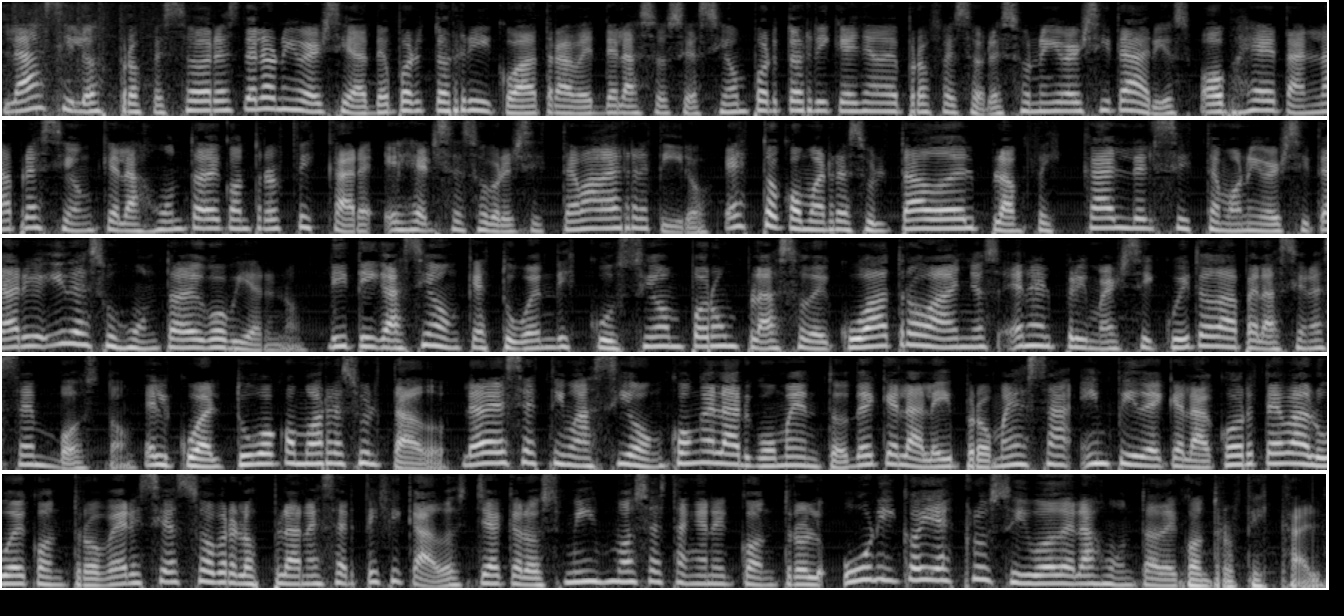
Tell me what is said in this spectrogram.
Las y los profesores de la Universidad de Puerto Rico, a través de la Asociación Puertorriqueña de Profesores Universitarios, objetan la presión que la Junta de Control Fiscal ejerce sobre el sistema de retiro. Esto como el resultado del plan fiscal del sistema universitario y de su Junta de Gobierno. Litigación que estuvo en discusión por un plazo de cuatro años en el primer circuito de apelaciones en Boston, el cual tuvo como resultado la desestimación con el argumento de que la ley promesa impide que la Corte evalúe controversias sobre los planes certificados, ya que los mismos están en el control único y exclusivo de la Junta de Control Fiscal.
